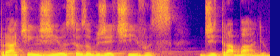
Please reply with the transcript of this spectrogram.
para atingir os seus objetivos de trabalho.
